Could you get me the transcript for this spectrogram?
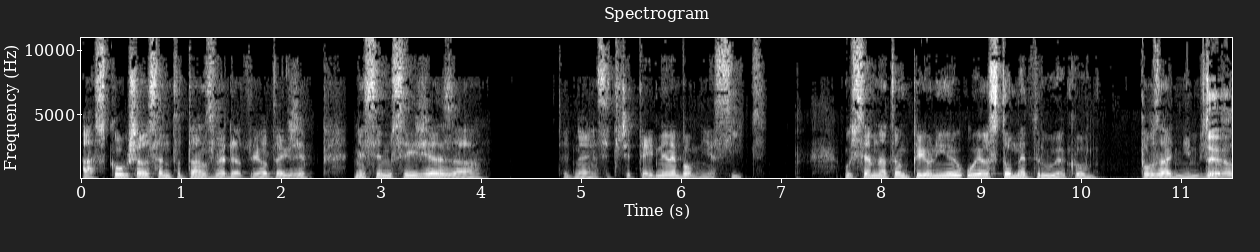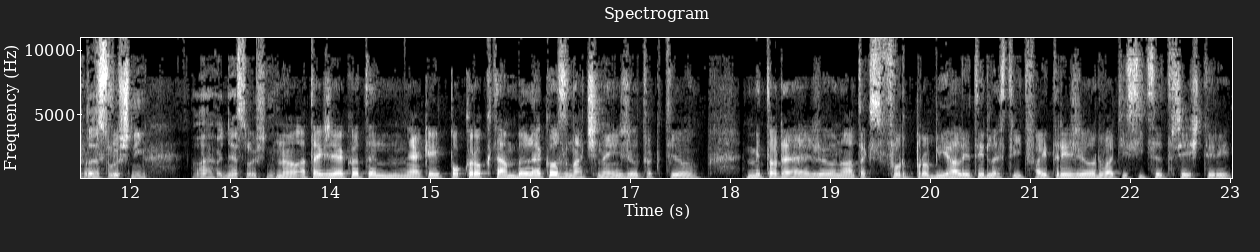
a zkoušel jsem to tam zvedat, jo, takže myslím si, že za, teď nevím, jestli tři týdny nebo měsíc, už jsem na tom pioníru ujel 100 metrů, jako po zadním. Že? jo, prostě. to je prostě. slušný. To je hodně slušný. No a takže jako ten nějaký pokrok tam byl jako značný, že jo, tak ty mi to jde, že jo, no a tak furt probíhaly tyhle Street Fightery, že jo, 2003 4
